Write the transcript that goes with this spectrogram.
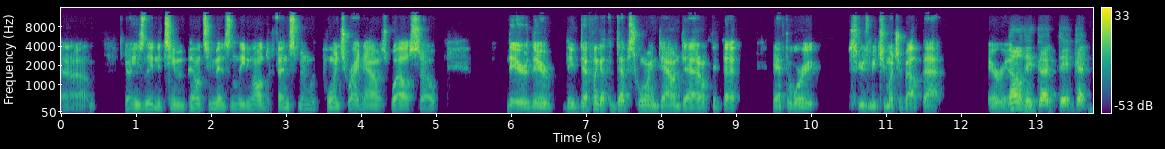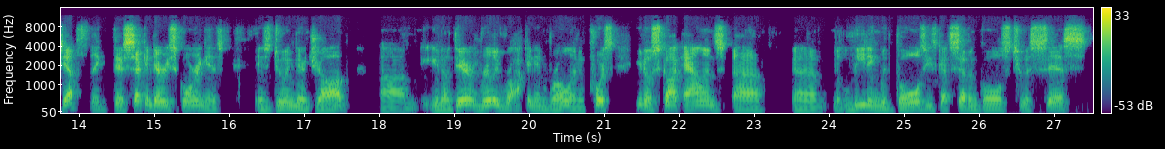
um, you know he's leading the team in penalty minutes and leading all defensemen with points right now as well. So they're they're they've definitely got the depth scoring down, Dad. I don't think that they have to worry, excuse me, too much about that area. No, they've got they've got depth. They, their secondary scoring is is doing their job. Um, you know, they're really rocking and rolling. Of course, you know, Scott Allen's uh, uh, leading with goals. He's got seven goals, two assists.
